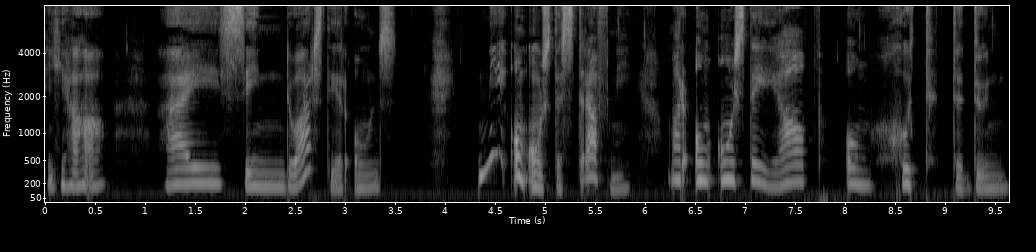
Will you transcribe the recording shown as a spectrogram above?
Ja, hy sien dwars deur ons. Nie om ons te straf nie, maar om ons te help om goed te doen.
